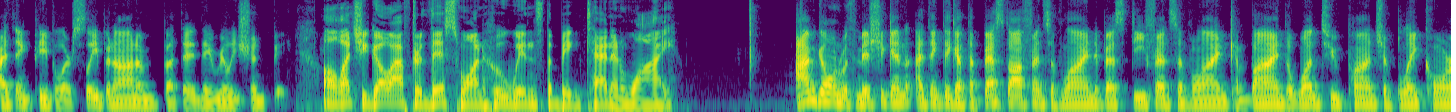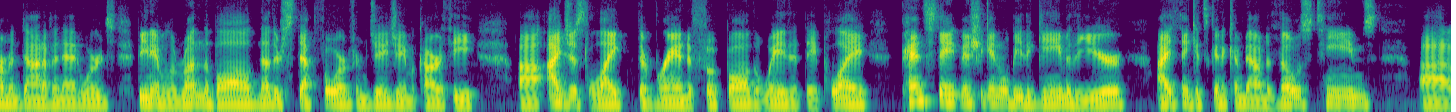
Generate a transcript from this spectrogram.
I think people are sleeping on them, but they, they really shouldn't be. I'll let you go after this one. Who wins the Big Ten and why? I'm going with Michigan. I think they got the best offensive line, the best defensive line combined, the one two punch of Blake Corum and Donovan Edwards, being able to run the ball, another step forward from JJ McCarthy. Uh, I just like their brand of football, the way that they play. Penn State, Michigan will be the game of the year. I think it's going to come down to those teams uh,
